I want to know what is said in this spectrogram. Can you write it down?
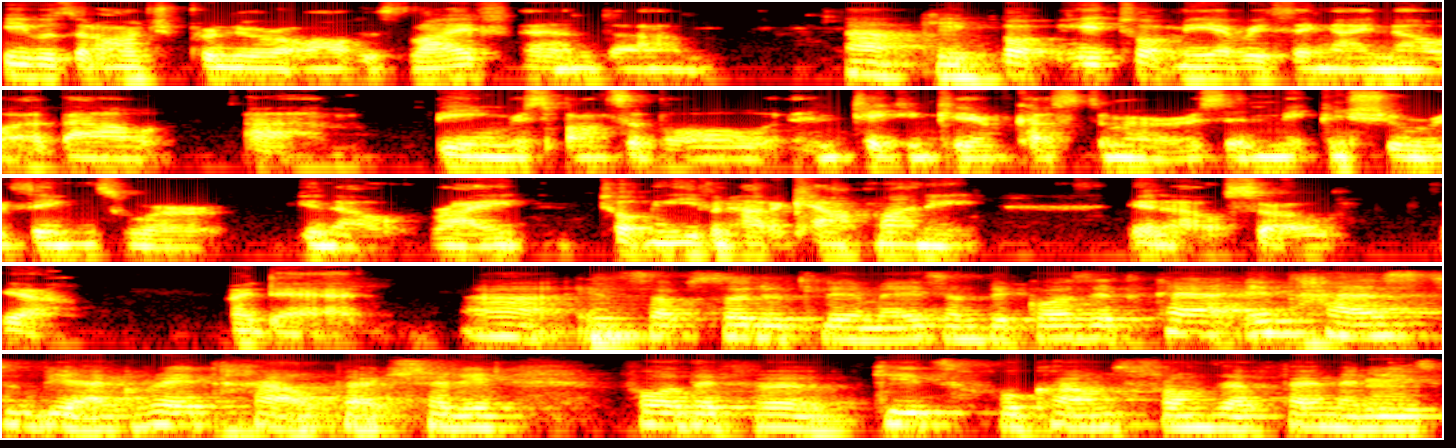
He was an entrepreneur all his life, and um, Okay. taught, he taught me everything I know about um, being responsible and taking care of customers and making sure things were, you know, right. Taught me even how to count money, you know. So yeah, my dad. Ah, it's absolutely amazing because it ca- it has to be a great help actually for the f- kids who comes from the families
